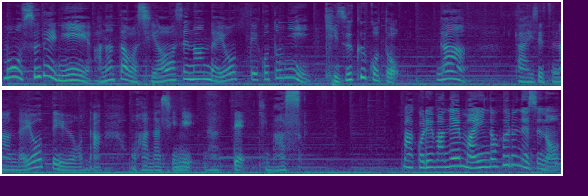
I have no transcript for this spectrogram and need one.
もうすでにあなたは幸せなんだよっていうことに気づくことが大切なんだよっていうようなお話になってきます。まあこれはねマインドフルネスの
